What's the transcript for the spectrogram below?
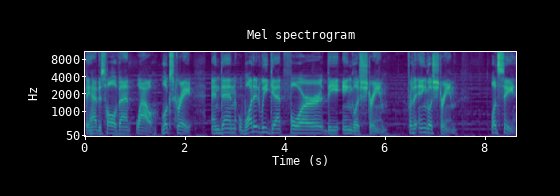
They had this whole event. Wow. Looks great. And then what did we get for the English stream? For the English stream. Let's see.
